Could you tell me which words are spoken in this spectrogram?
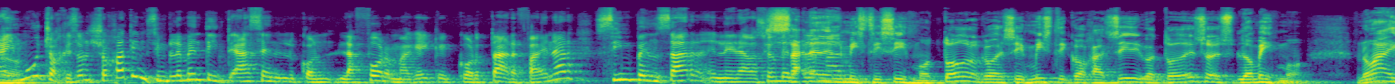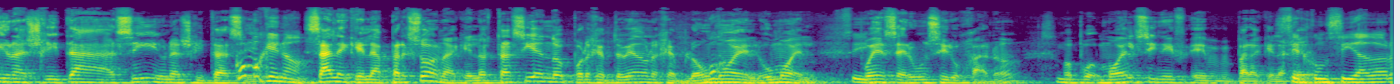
Hay, muchos que son shohatim simplemente y te hacen con la forma que hay que cortar, faenar, sin pensar en la elevación del Sale del misticismo. Todo lo que vos decís, místico, hasídico, todo eso es lo mismo. No hay una shita así y una shita así. ¿Cómo que no? Sale que la persona que lo está haciendo, por ejemplo, te voy a dar un ejemplo. Un Vos- moel, un moel. Sí. Puede ser un cirujano. O po- moel significa, eh, para que la gente... Circuncidador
